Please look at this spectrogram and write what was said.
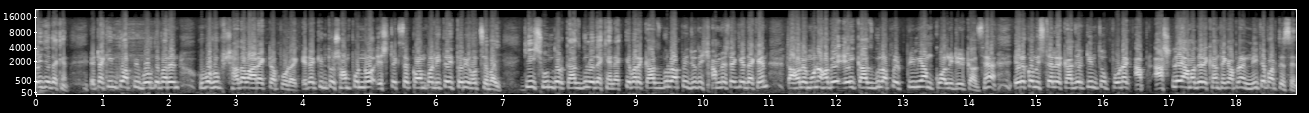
এই যে দেখেন এটা কিন্তু আপনি বলতে পারেন হুবহুব সাদাবাহার একটা প্রোডাক্ট এটা কিন্তু সম্পূর্ণ স্টেক্সের কোম্পানিতেই তৈরি হচ্ছে ভাই। কি সুন্দর কাজগুলো দেখেন। একেবারে কাজগুলো আপনি যদি সামনে থেকে দেখেন, তাহলে মনে হবে এই কাজগুলো আপনার প্রিমিয়াম কোয়ালিটির কাজ হ্যাঁ? এরকম স্টাইলের কাজের কিন্তু প্রোডাক্ট আসলে আমাদের এখান থেকে আপনারা নিতে পারতেছেন।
